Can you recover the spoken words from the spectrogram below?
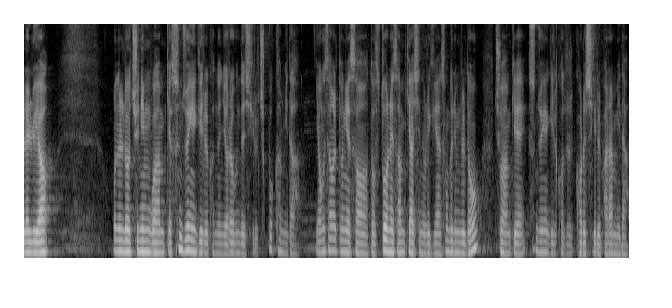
할렐루야. 오늘도 주님과 함께 순종의 길을 걷는 여러분 되시기를 축복합니다. 영상을 통해서 또 수도원에서 함께 하신 우리 귀한 성도님들도 주와 함께 순종의 길 걸으시기를 바랍니다.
